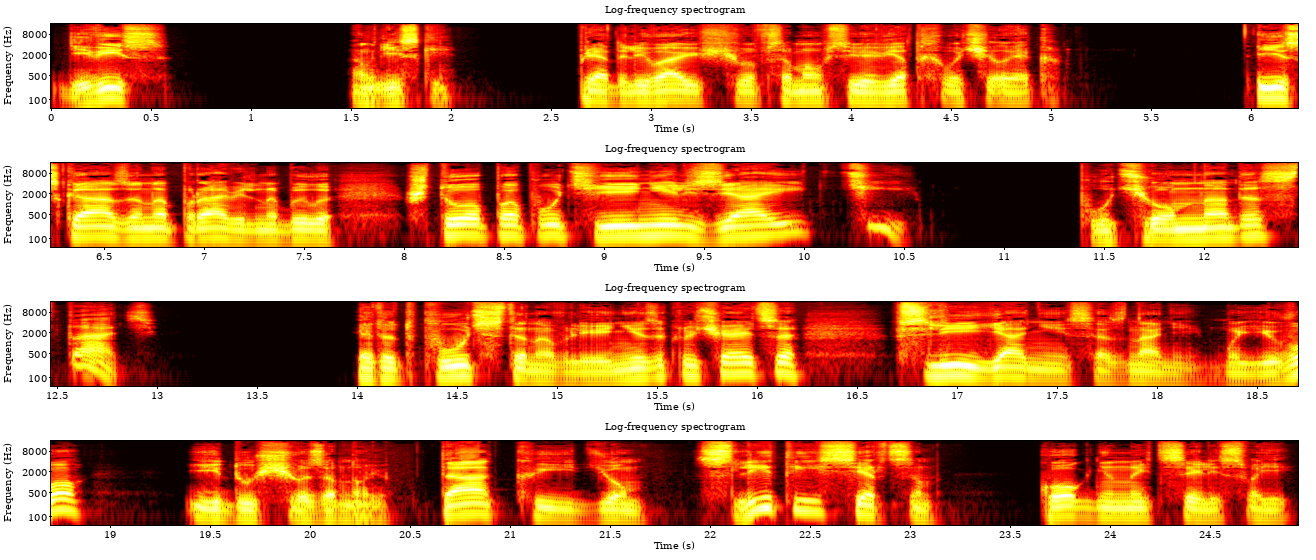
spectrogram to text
девиз английский, преодолевающего в самом себе ветхого человека. И сказано правильно было, что по пути нельзя идти, путем надо стать. Этот путь становления заключается в слиянии сознаний моего и идущего за мною. Так и идем, слитые сердцем к огненной цели своей.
